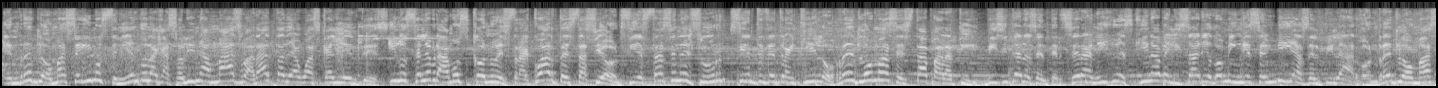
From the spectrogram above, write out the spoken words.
En Red Lomas seguimos teniendo la gasolina más barata de Aguascalientes y lo celebramos con nuestra cuarta estación. Si estás en el sur, siéntete tranquilo. Red Lomas está para ti. Visítanos en Tercer Anillo, esquina Belisario Domínguez en Villas del Pilar. Con Red Lomas,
